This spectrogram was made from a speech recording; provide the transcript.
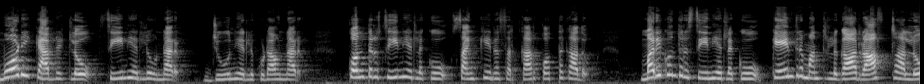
మోడీ కేబినెట్లో సీనియర్లు ఉన్నారు. జూనియర్లు కూడా ఉన్నారు. కొందరు సీనియర్లకు సంకీర్ణ సర్కార్ కొత్త కాదు. మరికొందరు సీనియర్లకు కేంద్ర మంత్రులుగా రాష్ట్రాల్లో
